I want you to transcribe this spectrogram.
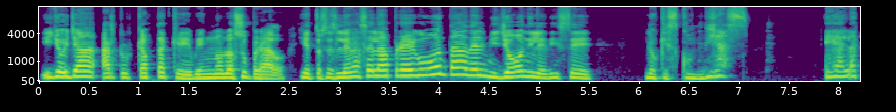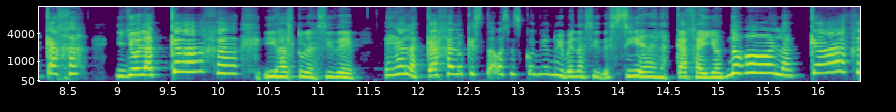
Y yo ya, Arthur capta que Ben no lo ha superado y entonces le hace la pregunta del millón y le dice, lo que escondías era la caja y yo la caja y Arthur así de, era la caja lo que estabas escondiendo y Ben así de, sí, era la caja y yo, no, la caja.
